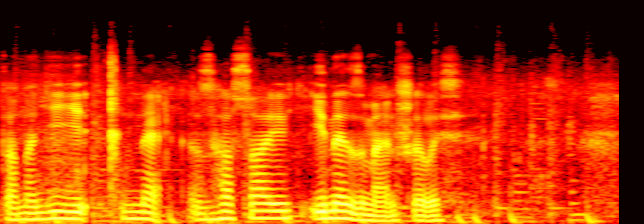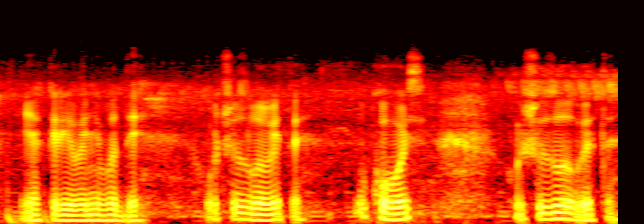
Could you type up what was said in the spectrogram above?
та надії не згасають і не зменшились, як рівень води. Хочу зловити. Ну, когось хочу зловити.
